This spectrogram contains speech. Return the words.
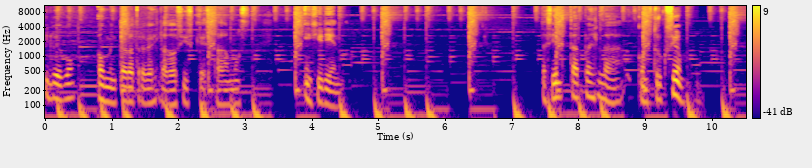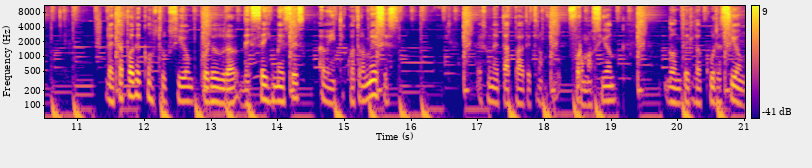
y luego aumentar a través la dosis que estábamos ingiriendo. La siguiente etapa es la construcción. La etapa de construcción puede durar de 6 meses a 24 meses. Es una etapa de transformación donde la curación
